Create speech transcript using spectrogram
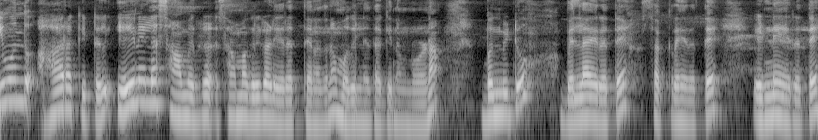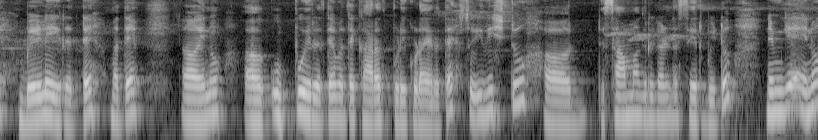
ಈ ಒಂದು ಆಹಾರ ಕಿಟ್ಟಲ್ಲಿ ಏನೆಲ್ಲ ಸಾಮಗ್ರಿ ಸಾಮಗ್ರಿಗಳಿರುತ್ತೆ ಅನ್ನೋದನ್ನು ಮೊದಲನೇದಾಗಿ ನಾವು ನೋಡೋಣ. ಬಂದುಬಿಟ್ಟು ಬೆಲ್ಲ ಇರುತ್ತೆ, ಸಕ್ಕರೆ ಇರುತ್ತೆ, ಎಣ್ಣೆ ಇರುತ್ತೆ, ಬೇಳೆ ಇರುತ್ತೆ, ಮತ್ತು ಏನು ಉಪ್ಪು ಇರುತ್ತೆ ಮತ್ತು ಖಾರದ ಪುಡಿ ಕೂಡ ಇರುತ್ತೆ. ಸೊ ಇದಿಷ್ಟು ಸಾಮಗ್ರಿಗಳನ್ನ ಸೇರಿಬಿಟ್ಟು ನಿಮಗೆ ಏನು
